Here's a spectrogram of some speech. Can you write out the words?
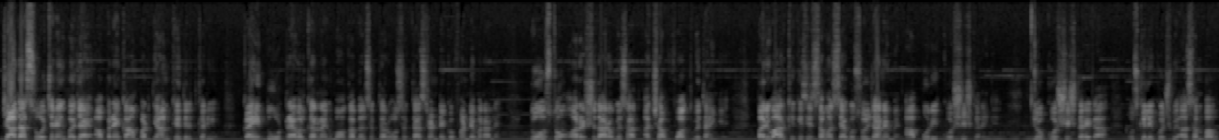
ज़्यादा सोचने के बजाय अपने काम पर ध्यान केंद्रित करिए। कहीं दूर ट्रैवल करने का मौका मिल सकता है, हो सकता है संडे को फंडे मना लें। दोस्तों और रिश्तेदारों के साथ अच्छा वक्त बिताएँगे। परिवार की किसी समस्या को सुलझाने में आप पूरी कोशिश करेंगे। जो कोशिश करेगा, उसके लिए कुछ भी असंभव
